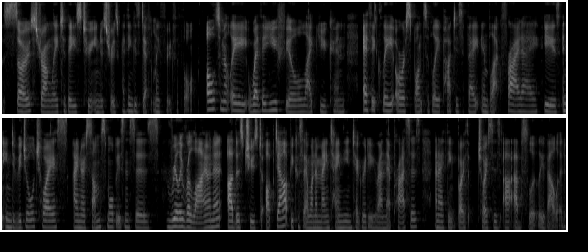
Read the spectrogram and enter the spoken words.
so strongly to these two industries, I think, is definitely food for thought. Ultimately, whether you feel like you can ethically or responsibly participate in Black Friday is an individual choice. I know some small businesses really rely on it, others choose to opt out because they want to maintain the integrity around their prices. And I think both choices are absolutely valid.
